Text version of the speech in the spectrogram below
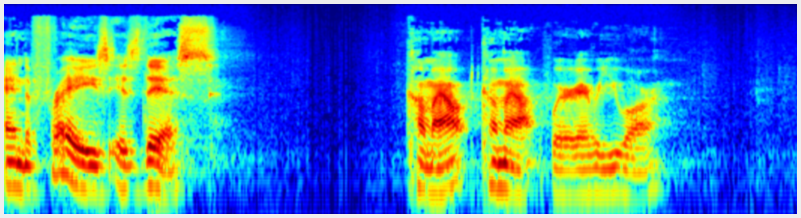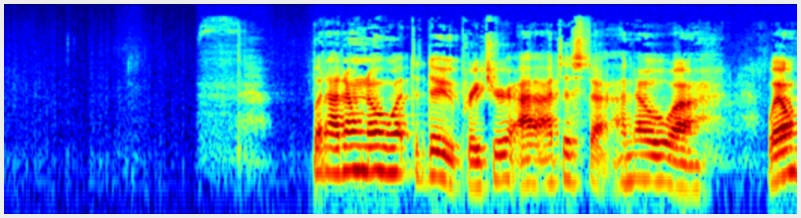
And the phrase is this Come out, come out, wherever you are. But I don't know what to do, preacher. I, I just, uh, I know, uh, well,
